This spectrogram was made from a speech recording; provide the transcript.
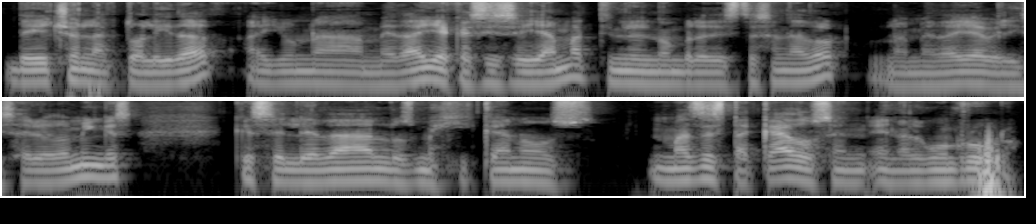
De hecho, en la actualidad hay una medalla que así se llama, tiene el nombre de este senador, la medalla Belisario Domínguez, que se le da a los mexicanos más destacados en, algún rubro.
